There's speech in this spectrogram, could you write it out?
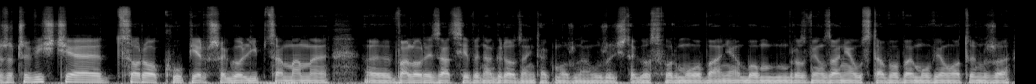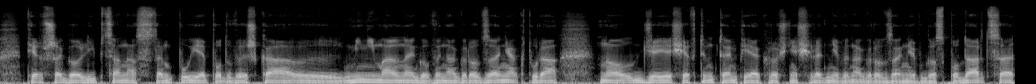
rzeczywiście co roku 1 lipca mamy E, waloryzację wynagrodzeń, tak można użyć tego sformułowania, bo rozwiązania ustawowe mówią o tym, że 1 lipca następuje podwyżka e, minimalnego wynagrodzenia, która no, dzieje się w tym tempie, jak rośnie średnie wynagrodzenie w gospodarce,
